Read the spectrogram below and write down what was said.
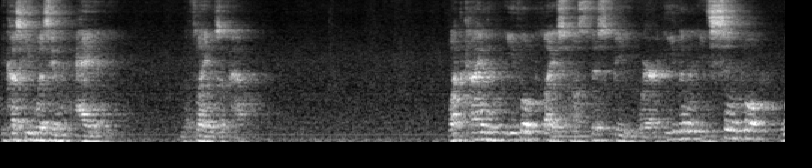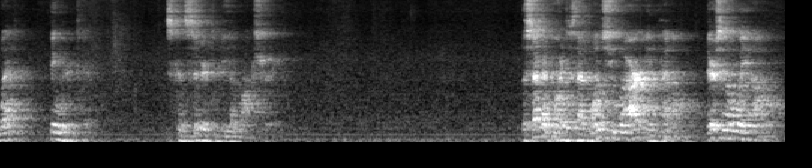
because he was in agony in the flames of hell. What kind of evil place must this be where even a simple wet fingertip is considered to be a luxury? The second point is that once you are in hell, there's no way out.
